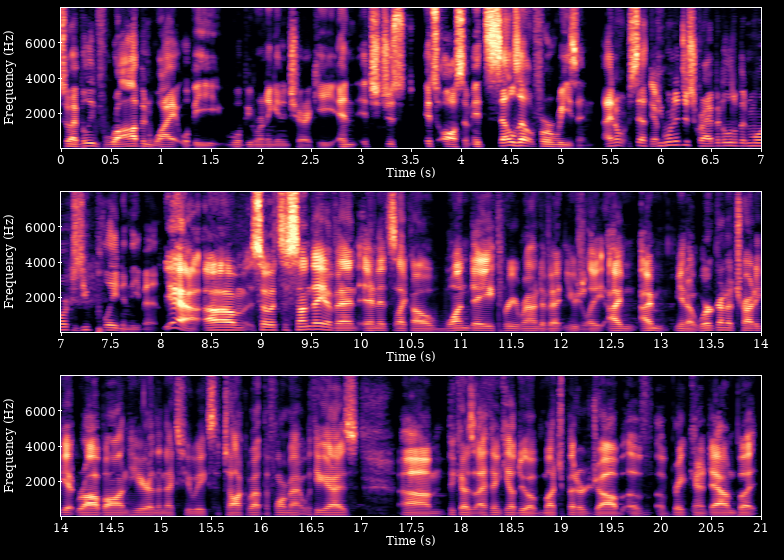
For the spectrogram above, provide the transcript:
So I believe Rob and Wyatt will be will be running it in Cherokee, and it's just it's awesome. It sells out for a reason. I don't, Seth. Yep. Do you want to describe it a little bit more because you played in the event? Yeah. Um, so it's a Sunday event and it's like a one day, three round event usually. I'm I'm you know, we're gonna try to get Rob on here in the next few weeks to talk about the format with you guys. Um, because I think he'll do a much better job of of breaking it down. But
